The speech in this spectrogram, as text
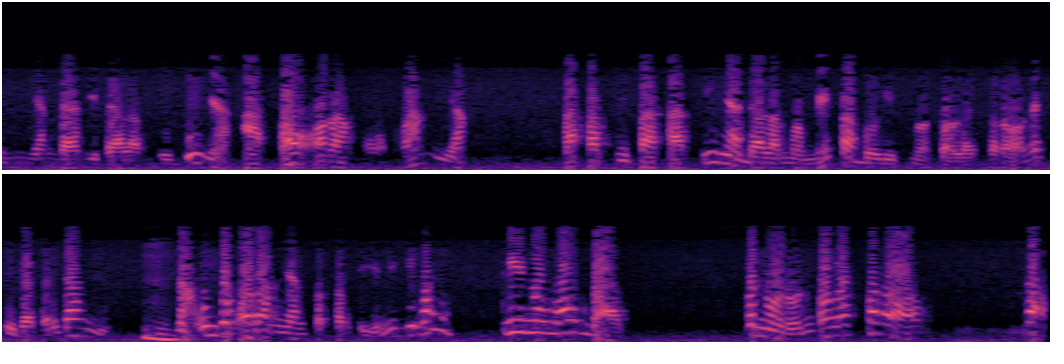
ini yang dari dalam tubuhnya atau orang-orang yang kapasitas hatinya dalam memetabolisme kolesterolnya sudah terganggu. Hmm. Nah, untuk orang yang seperti ini gimana? Minum obat penurun kolesterol. Nggak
